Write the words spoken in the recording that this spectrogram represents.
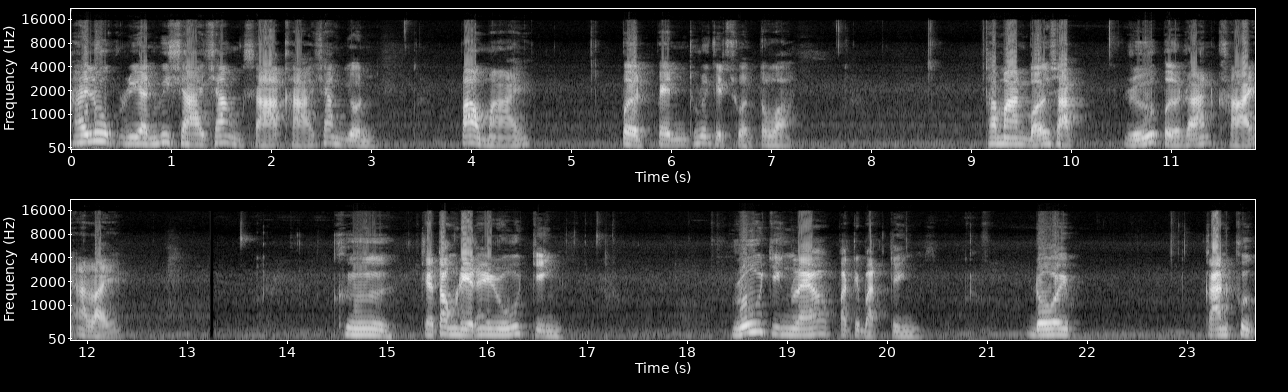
ให้ลูกเรียนวิชาช่างสาขาช่างยนต์ เป้าหมาย เปิดเป็นธุรกิจส่วนตัวทำงานบริษัท หรือเปิดร้านขายอะไร คือจะต้องเรียนให้รู้จริง รู้จริงแล้วปฏิบัติจริง โดยการฝึก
